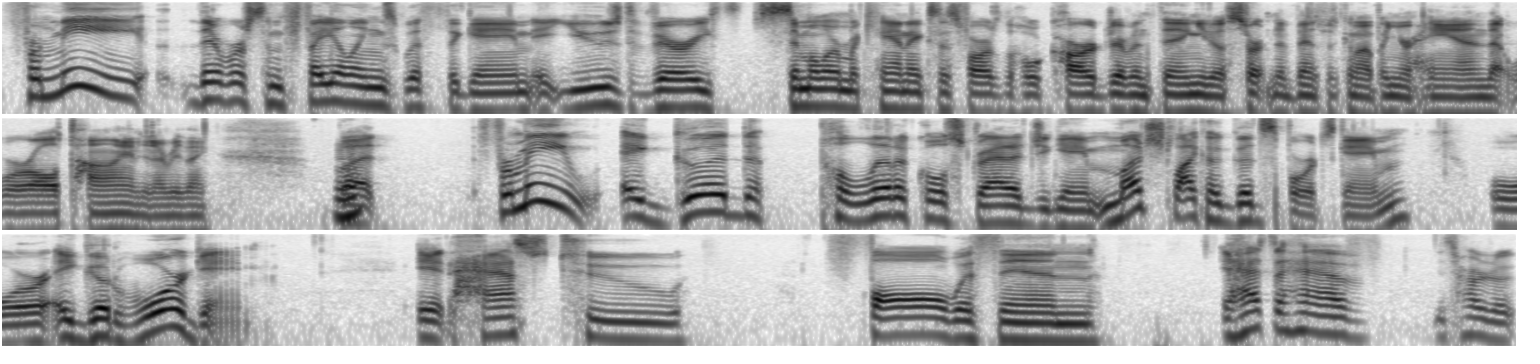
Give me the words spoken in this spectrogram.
for me, there were some failings with the game. It used very similar mechanics as far as the whole card driven thing. You know, certain events would come up in your hand that were all timed and everything. Mm-hmm. But for me, a good political strategy game, much like a good sports game or a good war game, it has to fall within, it has to have, it's hard to,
